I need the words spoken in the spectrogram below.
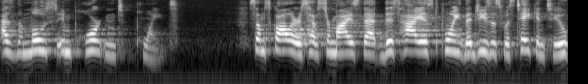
as the most important point. Some scholars have surmised that this highest point that Jesus was taken to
